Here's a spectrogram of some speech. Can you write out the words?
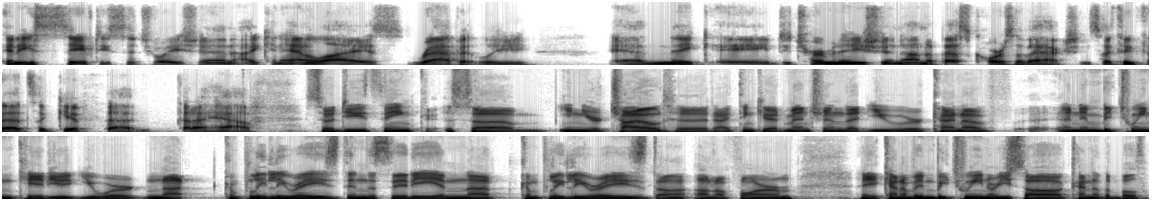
any safety situation I can analyze rapidly and make a determination on the best course of action. So I think that's a gift that that I have. So do you think so um, in your childhood, I think you had mentioned that you were kind of an in-between kid. You you were not completely raised in the city and not completely raised on, on a farm. You kind of in between or you saw kind of the both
